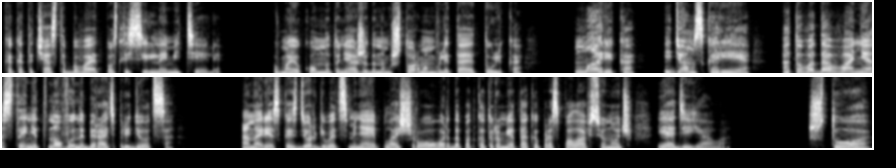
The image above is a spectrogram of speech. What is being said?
как это часто бывает после сильной метели. В мою комнату неожиданным штормом влетает Тулька. «Марика, идем скорее, а то вода в ванне остынет, новую набирать придется. Она резко сдергивает с меня и плащ Роуварда, под которым я так и проспала всю ночь, и одеяло. «Что?»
